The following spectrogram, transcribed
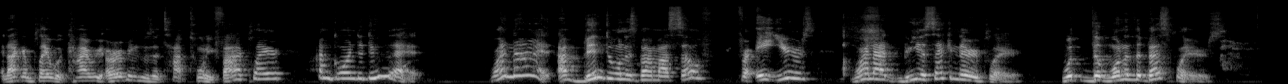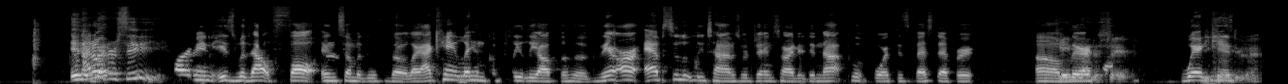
and I can play with Kyrie Irving, who's a top 25 player, I'm going to do that. Why not? I've been doing this by myself for eight years. Why not be a secondary player with the one of the best players in a better city? Harden is without fault in some of this though. Like I can't let him completely off the hook. There are absolutely times where James Harden did not put forth his best effort. Um, Came there out of shape. where he can't do that.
